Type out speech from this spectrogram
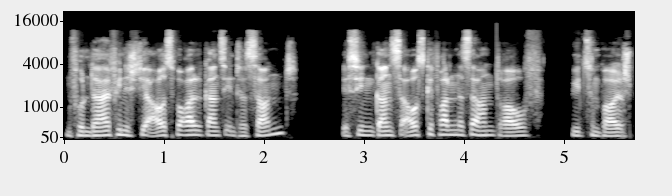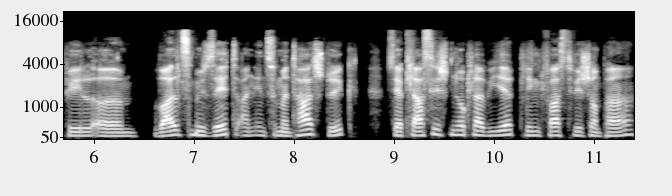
Und von daher finde ich die Auswahl ganz interessant. Es sind ganz ausgefallene Sachen drauf, wie zum Beispiel ähm, Walz Musette, ein Instrumentalstück, sehr klassisch, nur Klavier, klingt fast wie Chopin.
